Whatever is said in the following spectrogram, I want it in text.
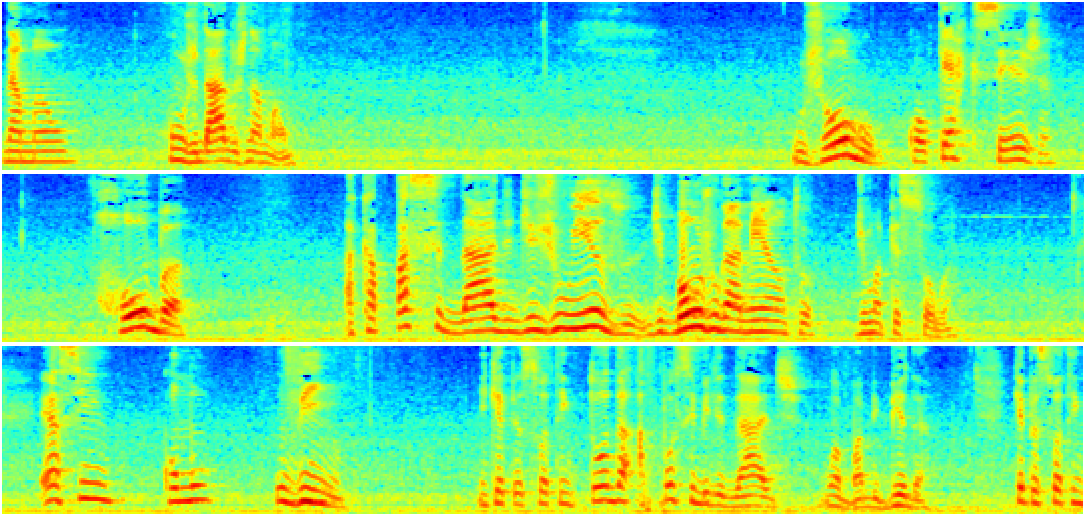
na mão, com os dados na mão. O jogo, qualquer que seja, rouba a capacidade de juízo, de bom julgamento de uma pessoa. É assim como o vinho em que a pessoa tem toda a possibilidade, uma, bebida, que a pessoa tem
